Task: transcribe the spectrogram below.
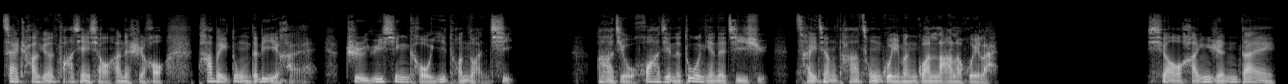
在茶园发现小韩的时候，他被冻得厉害，至于心口一团暖气。阿九花尽了多年的积蓄，才将他从鬼门关拉了回来。小韩人呆，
